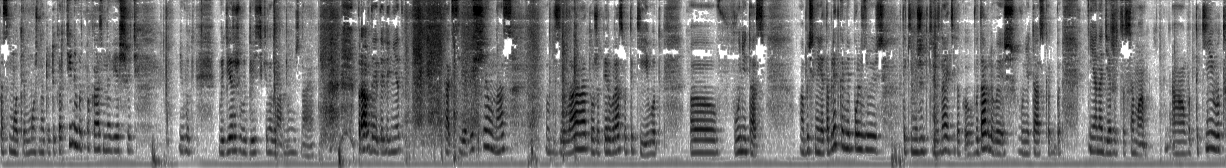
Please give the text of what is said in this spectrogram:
Посмотрим. Можно тут и картины вот показано вешать и вот выдерживают 200 килограмм. Ну, не знаю, правда это или нет. Так, следующее у нас взяла тоже первый раз вот такие вот э, в унитаз. Обычно я таблетками пользуюсь, такими жидкими, знаете, как выдавливаешь в унитаз, как бы, и она держится сама. А вот такие вот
